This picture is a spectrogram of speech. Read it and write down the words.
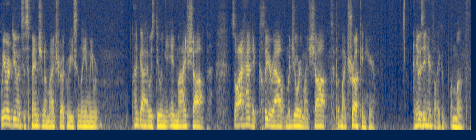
We were doing suspension on my truck recently, and we were a guy was doing it in my shop, so I had to clear out majority of my shop to put my truck in here, and it was in here for like a month.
